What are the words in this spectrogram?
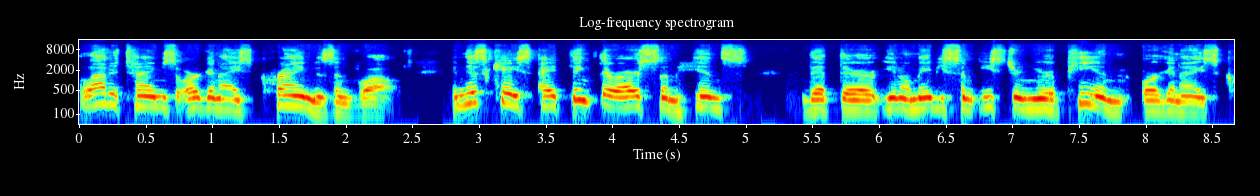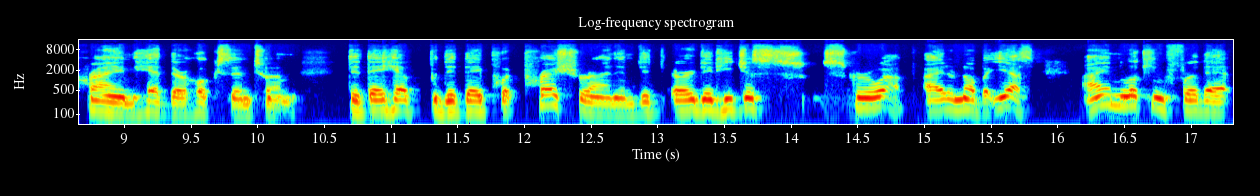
a lot of times organized crime is involved. In this case, I think there are some hints that there, you know, maybe some Eastern European organized crime had their hooks into him. Did they have? Did they put pressure on him? Did or did he just screw up? I don't know. But yes, I am looking for that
